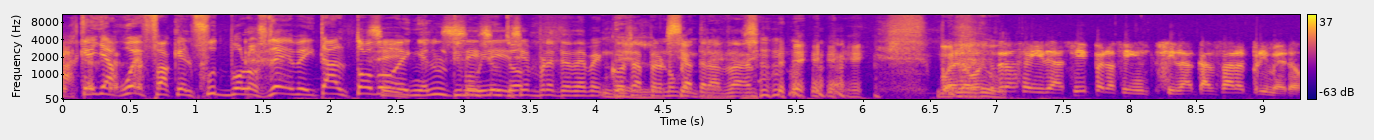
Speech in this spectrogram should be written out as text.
Aquella UEFA que el fútbol os debe y tal, todo Sí, en el último sí, sí, minuto. siempre te deben cosas, del- pero nunca te las dan. bueno, Bueno, vosotros seguid así, pero sin, sin alcanzar al primero.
